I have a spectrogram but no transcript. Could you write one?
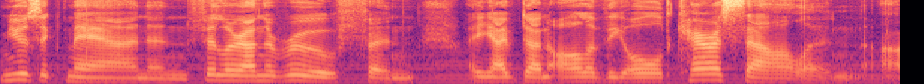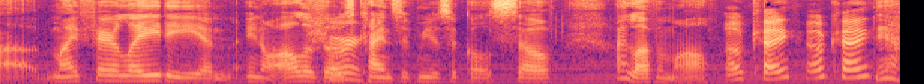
Music Man and Fiddler on the Roof, and I've done all of the old Carousel and uh, My Fair Lady, and you know all of those kinds of musicals. So I love them all. Okay, okay. Yeah.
